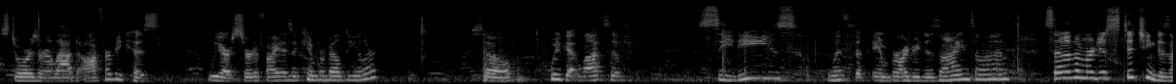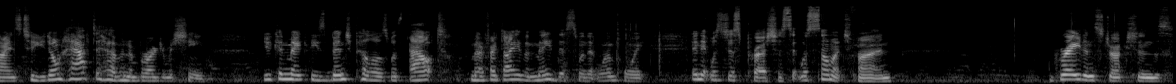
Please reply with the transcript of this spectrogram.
stores are allowed to offer because we are certified as a Kimberbell dealer. So we've got lots of CDs with the embroidery designs on them. Some of them are just stitching designs too. You don't have to have an embroidery machine. You can make these bench pillows without. Matter of fact, I even made this one at one point, and it was just precious. It was so much fun. Great instructions,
